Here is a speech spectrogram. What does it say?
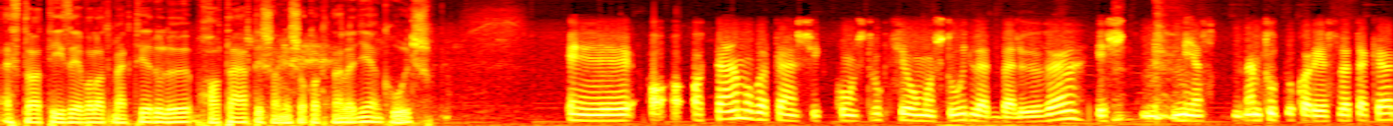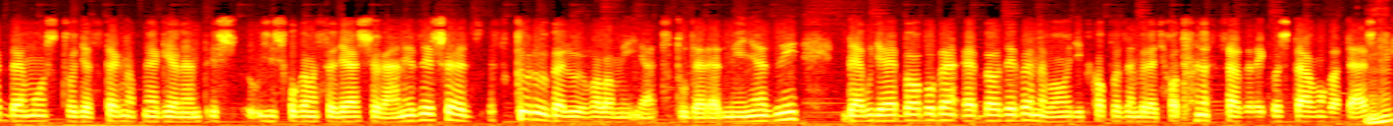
ezt a tíz év alatt megtérülő határt is, ami sokaknál egy ilyen kulcs? A, a támogatási konstrukció most úgy lett belőve, és mi ezt nem tudtuk a részleteket, de most, hogy ez tegnap megjelent, és úgy is fogalmazta, hogy első ránézésre, ez, ez körülbelül valami ilyet tud eredményezni, de ugye ebbe, abba, ebbe azért benne van, hogy itt kap az ember egy 65%-os támogatást, uh-huh.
